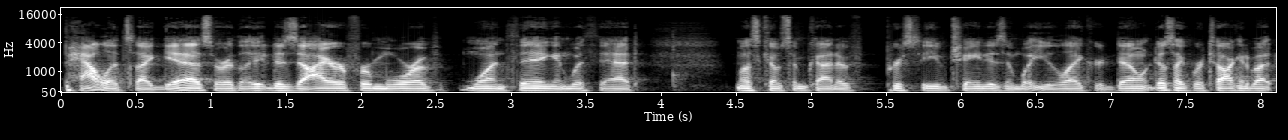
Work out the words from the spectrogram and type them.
palates, I guess, or the desire for more of one thing, and with that must come some kind of perceived changes in what you like or don't. Just like we're talking about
